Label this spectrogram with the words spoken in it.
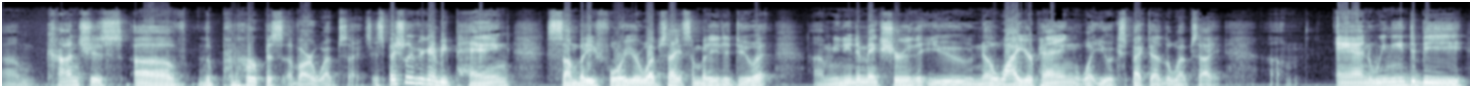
um, conscious of the purpose of our websites, especially if you're going to be paying somebody for your website, somebody to do it. Um, you need to make sure that you know why you're paying, what you expect out of the website. Um, and we need to be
